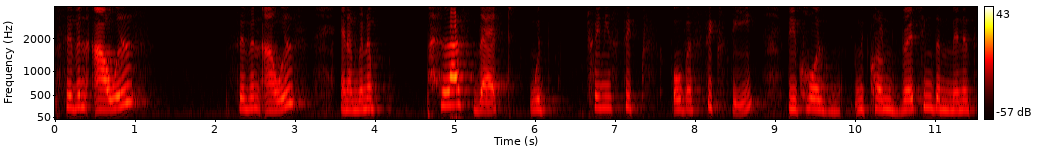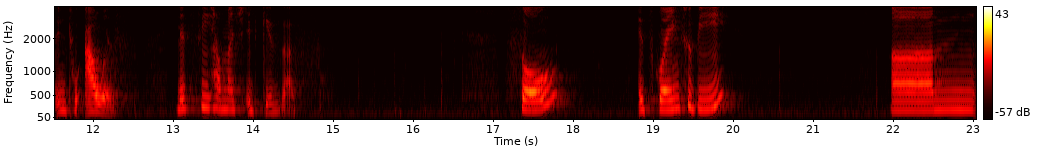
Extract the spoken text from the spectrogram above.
seven hours, seven hours, and I'm going to plus that with 26 over 60 because we're converting the minutes into hours. Let's see how much it gives us. So it's going to be um,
